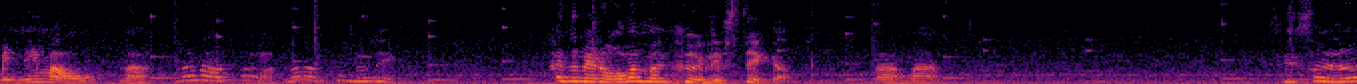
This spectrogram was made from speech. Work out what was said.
มินนี่เมาส์นะน่ารักอะน่ารักจริงดูสิใครจะไปรู้ว่ามันมันคือลิปสติกอะน่ารักมากสีสวยนะ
